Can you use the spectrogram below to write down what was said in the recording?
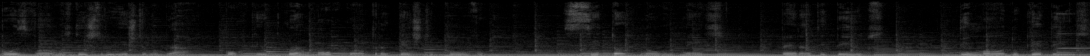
pois vamos destruir este lugar, porque o clamor contra este povo se tornou imenso perante Deus, de modo que Deus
